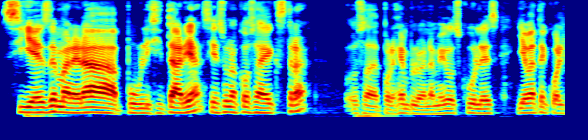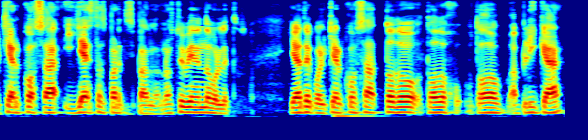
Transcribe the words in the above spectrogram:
si es de manera publicitaria, si es una cosa extra. O sea, por ejemplo, en Amigos Cool es llévate cualquier cosa y ya estás participando. No estoy vendiendo boletos. Llévate cualquier cosa, todo, todo, todo aplica.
